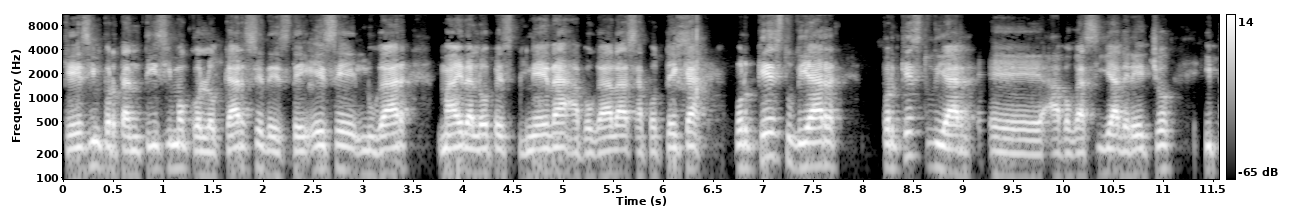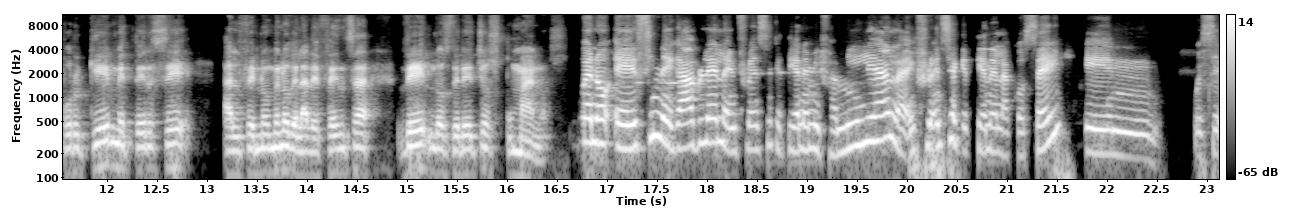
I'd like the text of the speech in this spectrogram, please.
que es importantísimo colocarse desde ese lugar. Mayra López Pineda, abogada zapoteca, ¿por qué estudiar ¿Por qué estudiar eh, abogacía, derecho y por qué meterse al fenómeno de la defensa de los derechos humanos? Bueno, es innegable la influencia que tiene mi familia, la influencia que tiene la COSEI en, pues,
